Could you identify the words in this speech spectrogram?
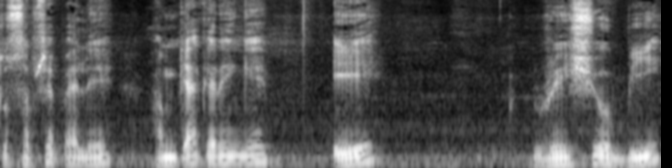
तो सबसे पहले हम क्या करेंगे? A ratio B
